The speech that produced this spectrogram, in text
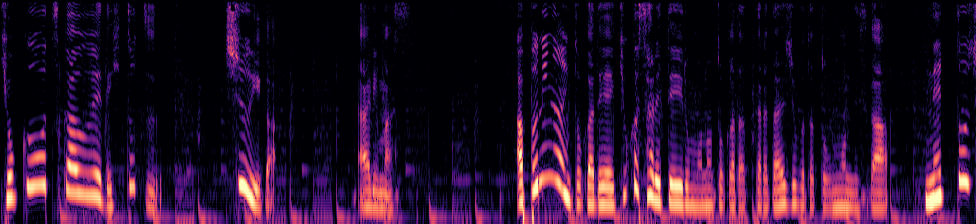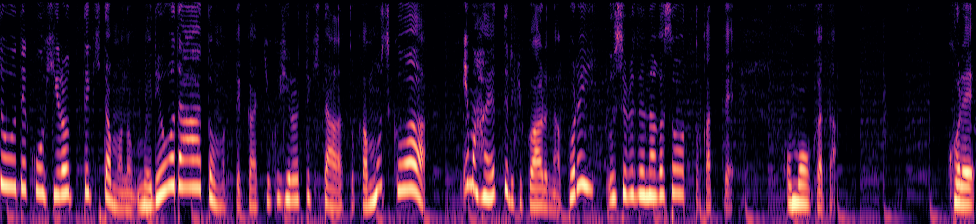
曲を使う上で一つ注意があります。アプリ内とかで許可されているものとかだったら大丈夫だと思うんですがネット上でこう拾ってきたもの無料だと思って楽曲拾ってきたとかもしくは今流行ってる曲あるなこれ後ろで流そうとかって思う方これ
